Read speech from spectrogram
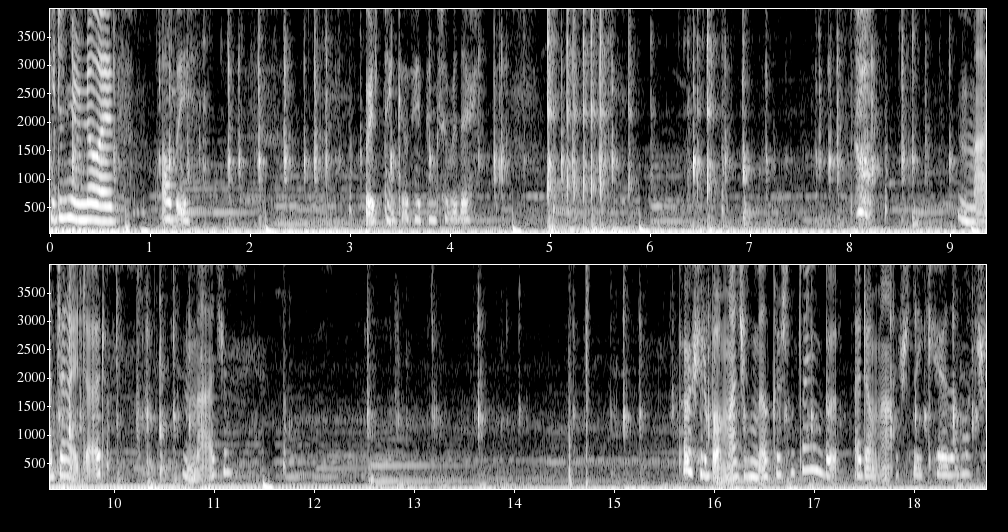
He doesn't even know I've Obby. Where's Pink? Okay, Pink's over there. Imagine I died. Imagine. Probably should have bought magic milk or something, but I don't actually care that much.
